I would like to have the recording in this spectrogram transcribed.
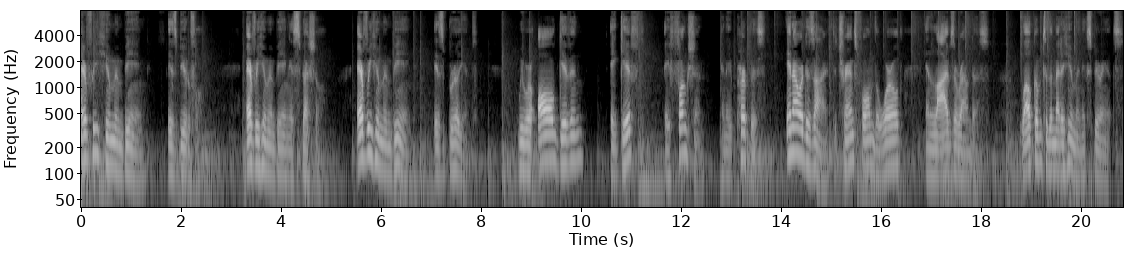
Every human being is beautiful. Every human being is special. Every human being is brilliant. We were all given a gift, a function, and a purpose in our design to transform the world and lives around us. Welcome to the MetaHuman experience.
